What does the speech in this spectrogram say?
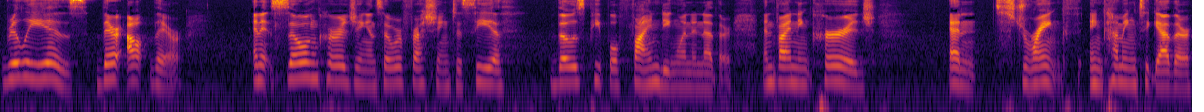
really is. They're out there. And it's so encouraging and so refreshing to see those people finding one another and finding courage and strength in coming together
